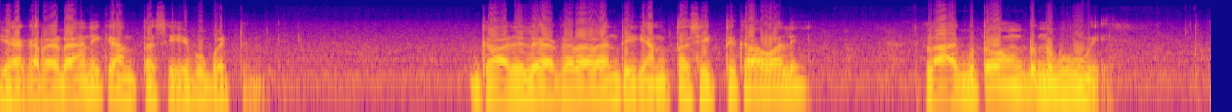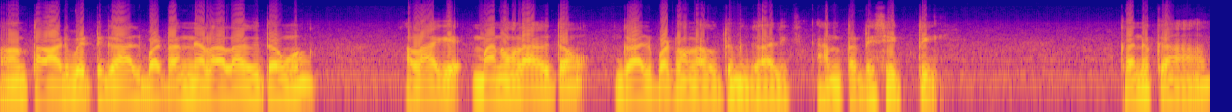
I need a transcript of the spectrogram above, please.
ఎగరడానికి అంతసేపు పట్టింది. గాలిలో ఎగరాలంటే ఎంత శక్తి కావాలి? లాగుతూ ఉంటుంది భూమి. మనం తాడుపెట్టి గాలిపటాన్ని ఎలా లాగుతామో? అలాగే మనం లాగుతాం గాలిపటం లాగుతుంది గాలికి. అంతటి శక్తి. కనుక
